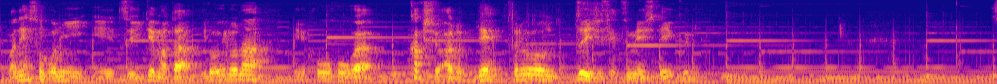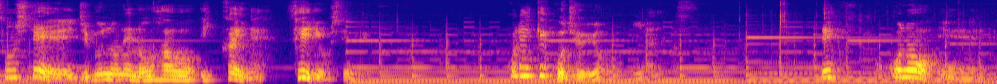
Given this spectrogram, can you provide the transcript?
とかね、そこについてまたいろいろな方法が各種あるんで、それを随時説明していく。そうしてえ自分のね、ノウハウを一回ね、整理をしてみる。これ結構重要になります。で、ここの、えー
